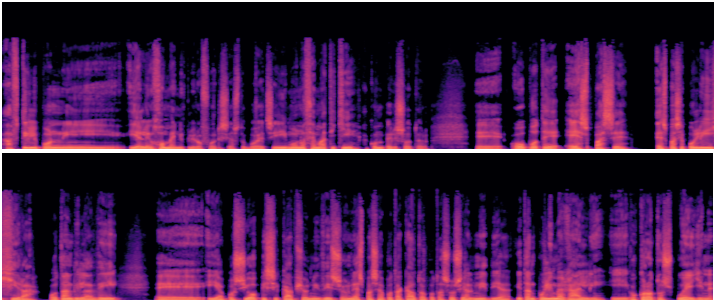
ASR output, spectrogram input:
αυτή λοιπόν η, η ελεγχόμενη πληροφόρηση, ας το πω έτσι, ή η μονοθεματική ακόμη περισσότερο. Ε, όποτε έσπασε, έσπασε πολύ ηχηρά. Όταν δηλαδή ε, η αποσιώπηση κάποιων ειδήσεων έσπασε από τα κάτω από τα social media ήταν πολύ μεγάλη η, ο κρότος που έγινε.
